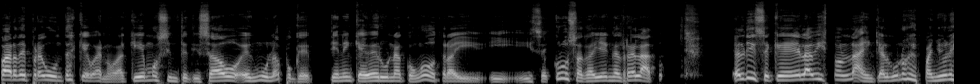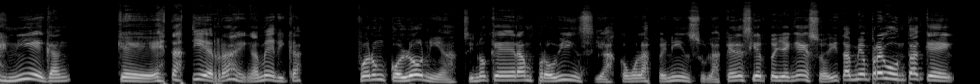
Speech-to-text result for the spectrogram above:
par de preguntas que, bueno, aquí hemos sintetizado en una porque tienen que ver una con otra y, se cruzan ahí en el relato. Él dice que él ha visto online que algunos españoles niegan que estas tierras en América fueron colonias, sino que eran provincias como las penínsulas. ¿Qué de cierto hay en eso? Y también pregunta que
